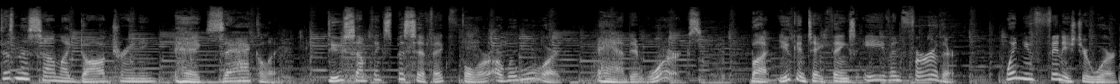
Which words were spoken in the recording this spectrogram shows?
Doesn't this sound like dog training? Exactly. Do something specific for a reward, and it works. But you can take things even further. When you've finished your work,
